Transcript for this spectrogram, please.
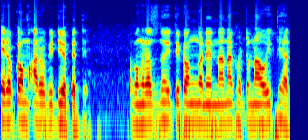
এরকম আরও ভিডিও পেতে এবং রাজনৈতিক অঙ্গনের নানা ঘটনা ও ইতিহাস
